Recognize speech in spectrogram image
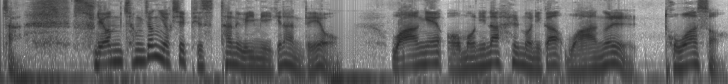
자, 수렴청정 역시 비슷한 의미이긴 한데요. 왕의 어머니나 할머니가 왕을 도와서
